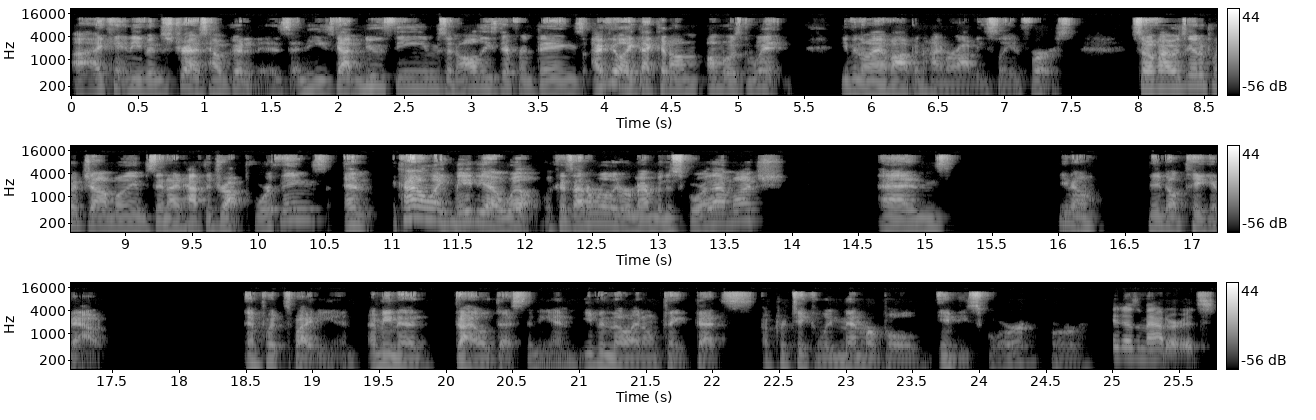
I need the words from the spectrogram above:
Uh, I can't even stress how good it is. And he's got new themes and all these different things. I feel like that could um, almost win, even though I have Oppenheimer obviously in first. So if I was going to put John Williams in, I'd have to drop Poor Things. And kind of like maybe I will because I don't really remember the score that much. And, you know, maybe I'll take it out and put Spidey in. I mean, a Dial of Destiny in, even though I don't think that's a particularly memorable indie score. Or it doesn't matter. It's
